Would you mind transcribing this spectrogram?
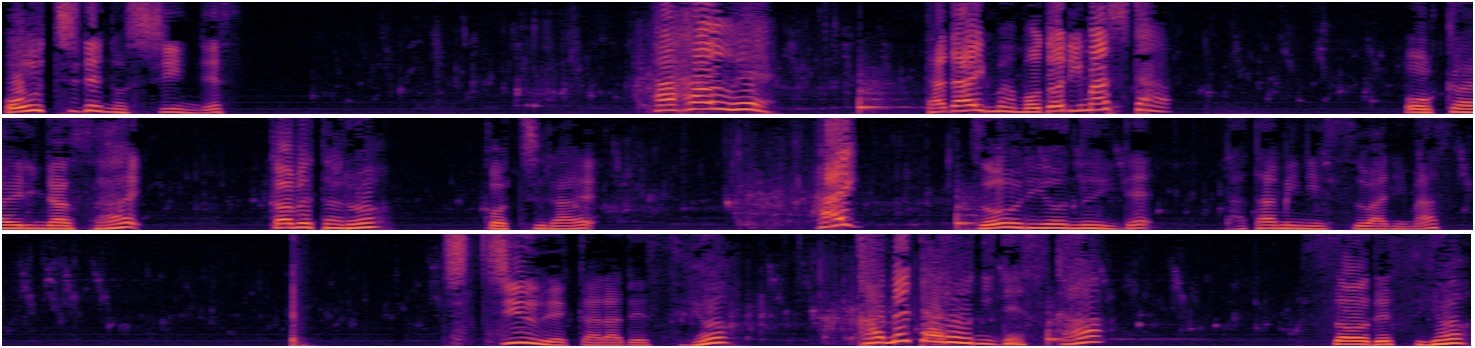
お家でのシーンです。母上、ただいま戻りました。お帰りなさい。亀太郎、こちらへ。はい。草履を脱いで、畳に座ります。父上からですよ。亀太郎にですか？そうですよ。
